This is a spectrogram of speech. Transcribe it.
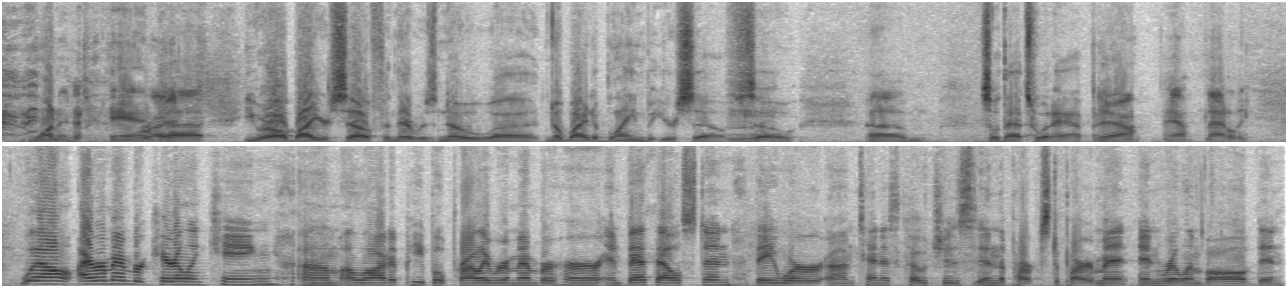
wanted, and right. uh, you were all by yourself, and there was no uh, nobody to blame but yourself. Mm -hmm. So, um, so that's what happened. Yeah, yeah, Natalie. Well, I remember Carolyn King. Um, mm -hmm. A lot of people probably remember her. And Beth Elston. They were um, tennis coaches in the Parks Department and real involved. And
